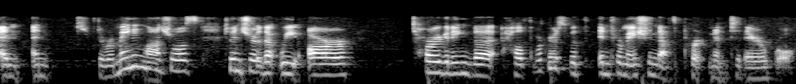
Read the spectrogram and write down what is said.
and, and keep the remaining modules to ensure that we are targeting the health workers with information that's pertinent to their role.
